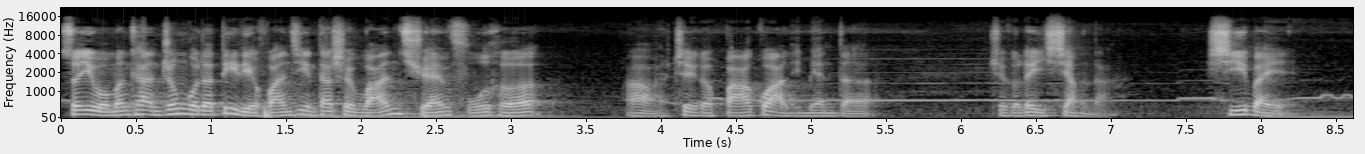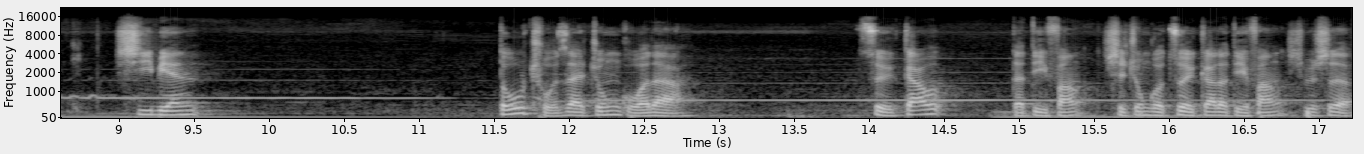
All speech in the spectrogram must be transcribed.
所以，我们看中国的地理环境，它是完全符合啊这个八卦里面的这个类象的。西北、西边都处在中国的最高的地方，是中国最高的地方，是不是？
